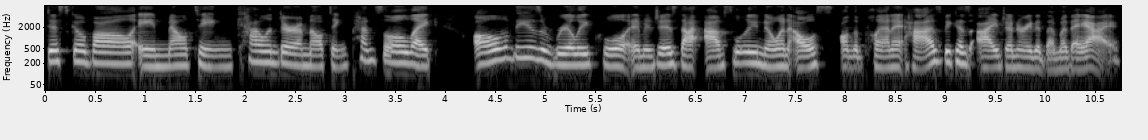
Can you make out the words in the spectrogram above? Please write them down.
disco ball, a melting calendar, a melting pencil, like all of these really cool images that absolutely no one else on the planet has because I generated them with AI.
